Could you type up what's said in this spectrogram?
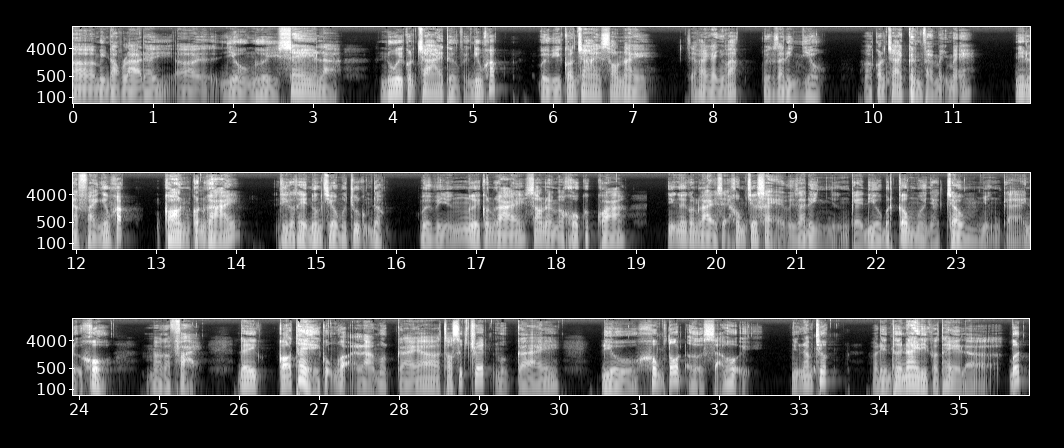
uh, mình đọc là đấy uh, nhiều người xe là nuôi con trai thường phải nghiêm khắc. Bởi vì con trai sau này sẽ phải gánh vác việc gia đình nhiều và con trai cần phải mạnh mẽ. Nên là phải nghiêm khắc. Còn con gái thì có thể nuông chiều một chút cũng được. Bởi vì những người con gái sau này mà khổ cực quá những người con gái sẽ không chia sẻ với gia đình những cái điều bất công ở nhà chồng những cái nỗi khổ mà gặp phải. Đây có thể cũng gọi là một cái uh, toxic trait một cái điều không tốt ở xã hội những năm trước. Và đến thời nay thì có thể là bớt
